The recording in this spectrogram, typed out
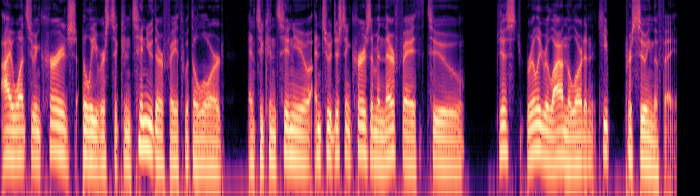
I want to encourage believers to continue their faith with the Lord and to continue and to just encourage them in their faith to just really rely on the Lord and keep pursuing the faith.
